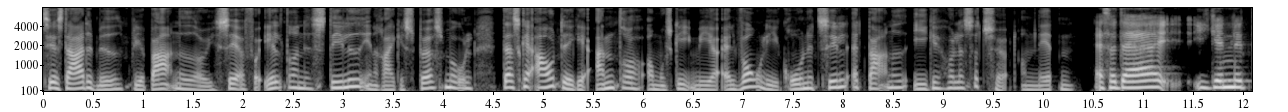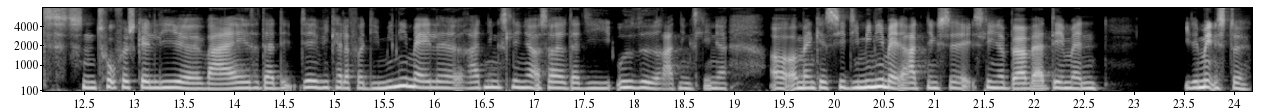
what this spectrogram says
Til at starte med bliver barnet og især forældrene stillet en række spørgsmål, der skal afdække andre og måske mere alvorlige grunde til, at barnet ikke holder sig tørt om natten. Altså der er igen lidt sådan to forskellige øh, veje. Så der er det, det, vi kalder for de minimale retningslinjer, og så er der de udvidede retningslinjer. Og, og man kan sige, at de minimale retningslinjer bør være det, man i det mindste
